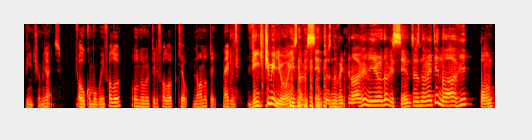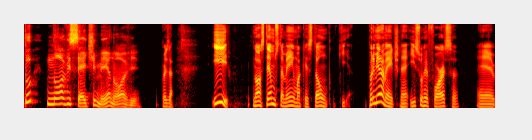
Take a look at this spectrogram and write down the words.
21 milhões. Ou como o Gwen falou, o número que ele falou, porque eu não anotei, né, Gwen? 20 milhões 999 mil 999.9769. Pois é. E nós temos também uma questão que, primeiramente, né, isso reforça. É,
